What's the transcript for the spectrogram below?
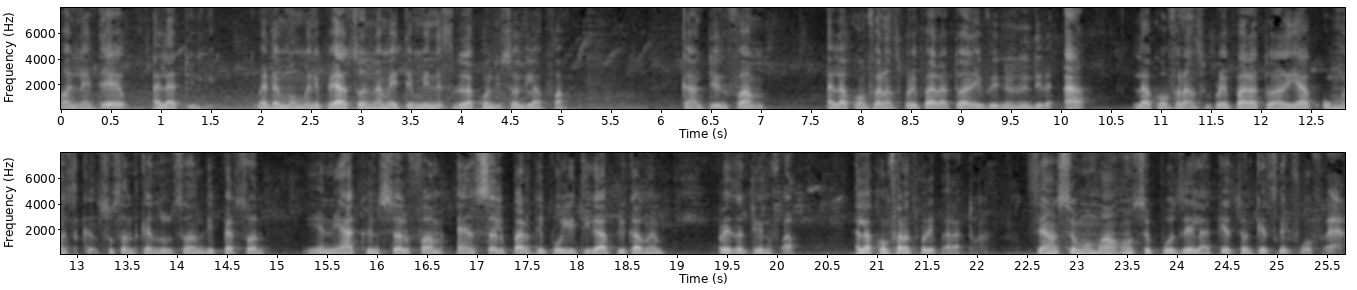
On était à l'atelier. Madame Moumani à son âme était ministre de la condition de la femme. Quand une femme à la conférence préparatoire est venue nous dire Ah, la conférence préparatoire, il y a au moins 75 ou 70 personnes, il n'y a qu'une seule femme. Un seul parti politique a pu quand même présenter une femme à la conférence préparatoire. C'est en ce moment on se posait la question qu'est-ce qu'il faut faire?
